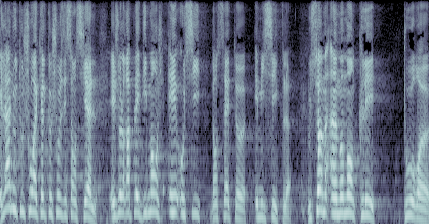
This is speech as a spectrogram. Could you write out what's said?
Et là, nous touchons à quelque chose d'essentiel. Et je le rappelais dimanche et aussi dans cet euh, hémicycle. Nous sommes à un moment clé pour euh,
